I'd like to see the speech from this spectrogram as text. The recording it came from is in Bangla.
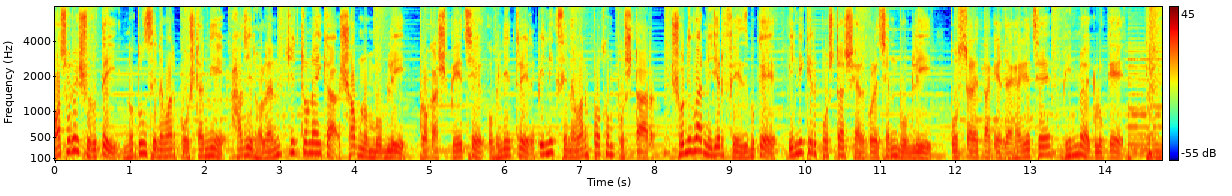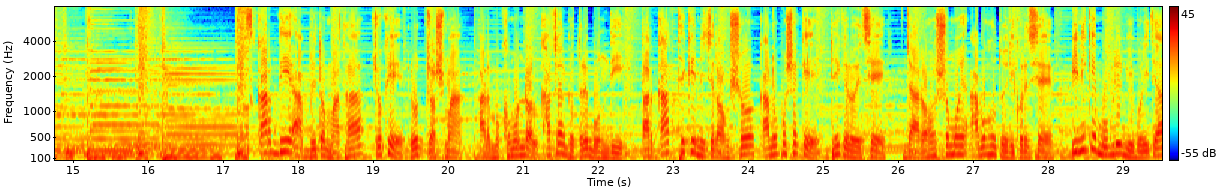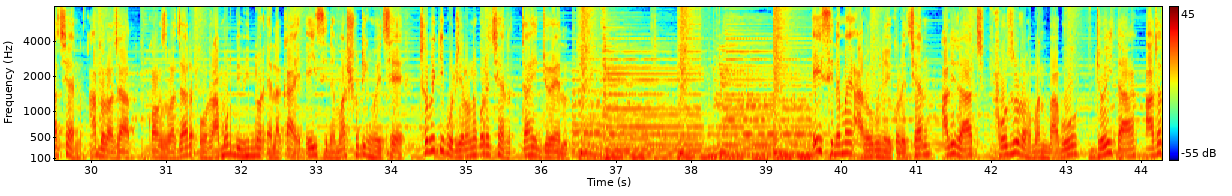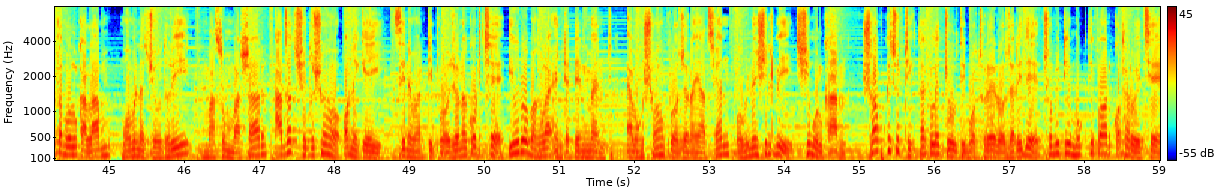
বছরের শুরুতেই নতুন সিনেমার পোস্টার নিয়ে হাজির হলেন চিত্রনায়িকা শবনম বুবলি। প্রকাশ পেয়েছে অভিনেত্রীর পিনিক সিনেমার প্রথম পোস্টার। শনিবার নিজের ফেসবুকে পিনিকের পোস্টার শেয়ার করেছেন বুবলি। পোস্টারে তাকে দেখা গেছে ভিন্ন এক লুকে স্কার্ফ দিয়ে আবৃত মাথা, চোখে রোদ চশমা আর মুখমণ্ডল খাঁচার ভেতরে বন্দি। তার কাঁধ থেকে নিচের অংশ কালো পোশাকে ঢেকে রয়েছে, যা রহস্যময় আবহ তৈরি করেছে। পিনিকে বুবলির বিপরীতে আছেন আদর আজাদ। কক্সবাজার ও রামুর বিভিন্ন এলাকায় এই সিনেমার শুটিং হয়েছে। ছবিটি পরিচালনা করেছেন জাহিদ জুয়েল। এই সিনেমায় আরও অভিনয় করেছেন আলীরাজ, ফজলুর রহমান বাবু, জয়িতা, আজাদ আবুল কালাম, মোমেনা চৌধুরী, মাসুম বাসার আজাদ সেতু সহ অনেকেই সিনেমাটি প্রযোজনা করছে ইউরো বাংলা এন্টারটেনমেন্ট এবং সহ প্রযোজনায় আছেন অভিনয়শিল্পী শিমুল খান। সবকিছু ঠিক থাকলে চলতি বছরের রোজারিদে ছবিটি মুক্তি পাওয়ার কথা রয়েছে।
